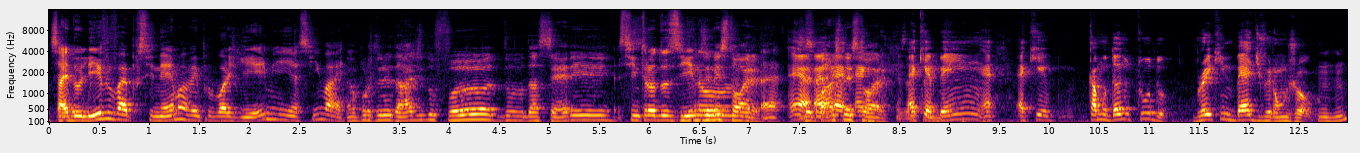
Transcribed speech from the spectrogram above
sai do livro, vai pro cinema, vem pro board game e assim vai. É a oportunidade do fã do, da série Se introduzir no. Introduzir na história. É. É, é, parte é, da é- história. É, que é bem. É, é que tá mudando tudo. Breaking Bad virou um jogo. Uhum.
